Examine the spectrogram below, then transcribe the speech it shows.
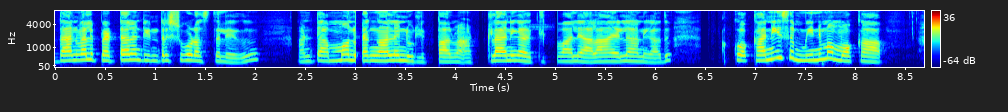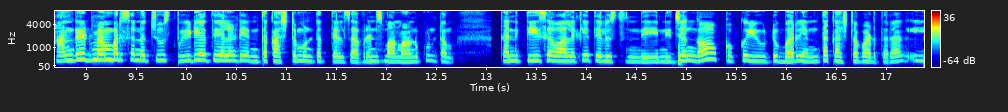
దానివల్ల పెట్టాలంటే ఇంట్రెస్ట్ కూడా వస్తలేదు. అంటే అమ్మ పెట్టంగానే నువ్వు క్లిక్ అవ్వాలి అట్లా అని కాదు క్లిక్ అవ్వాలి అలా ఇలా అని కాదు కనీసం మినిమమ్ ఒక 100 మెంబర్స్ అన్న చూసి వీడియో తీయాలంటే ఎంత కష్టం ఉంటుందో తెలుసా ఫ్రెండ్స్? మనం అనుకుంటాం. కానీ తీసే వాళ్ళకే తెలుస్తుంది. నిజంగా ఒక్కొక్క యూట్యూబర్ ఎంత కష్టపడతారా ఈ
